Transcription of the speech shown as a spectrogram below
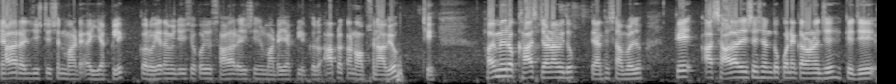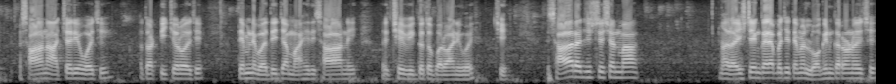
શાળા રજિસ્ટ્રેશન માટે અહીંયા ક્લિક કરો. અહીંયા તમે જોઈ શકો છો શાળા રજિસ્ટ્રેશન માટે અહીંયા ક્લિક કરો. આ પ્રકારનો ઓપ્શન આવ્યો છે. હવે મિત્રો ખાસ જણાવી દઉં, ત્યાંથી સાંભળજો કે આ શાળા રજિસ્ટ્રેશન તો કોને કરવાનું છે? કે જે શાળાના આચાર્ય હોય છે અથવા ટીચર હોય છે, તેમને બધી જ આ માહિતી શાળાની છે વિગતો ભરવાની હોય છે. શાળા રજિસ્ટ્રેશનમાં રજિસ્ટ્રેશન કર્યા પછી તેમને લોગિન કરવાનું હોય છે.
